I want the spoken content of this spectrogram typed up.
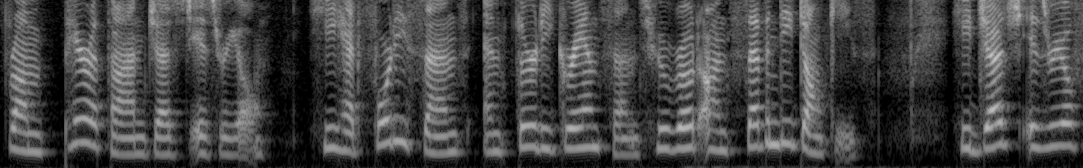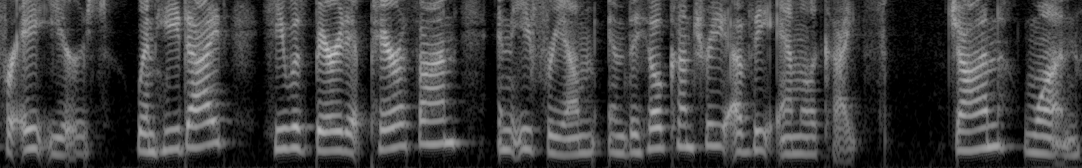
from Pirathon judged Israel. He had forty sons and thirty grandsons who rode on seventy donkeys. He judged Israel for eight years. When he died, he was buried at Pirathon in Ephraim in the hill country of the Amalekites. John 1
